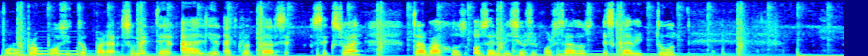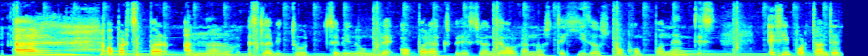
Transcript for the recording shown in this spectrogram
por un propósito para someter a alguien a explotar sexual, trabajos o servicios reforzados, esclavitud, al, o participar análogo, esclavitud, servidumbre o para expedición de órganos, tejidos o componentes. Es importante,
